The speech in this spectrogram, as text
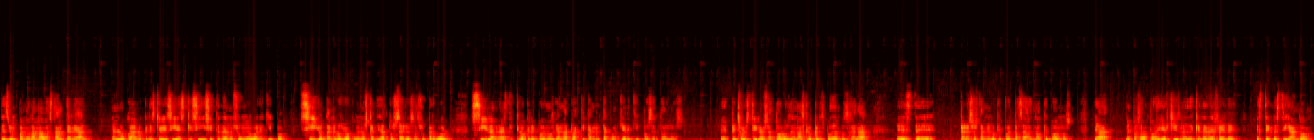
desde un panorama bastante real en lo cual lo que les quiero decir es que sí, sí tenemos un muy buen equipo. Sí, yo también los veo como unos candidatos serios al Super Bowl. Sí, la verdad es que creo que le podemos ganar prácticamente a cualquier equipo, excepto a los eh, Pittsburgh Steelers. A todos los demás creo que les podemos ganar. Este, pero eso es también lo que puede pasar, ¿no? Que podemos, ya me pasaron por ahí el chisme de que el NFL está investigando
